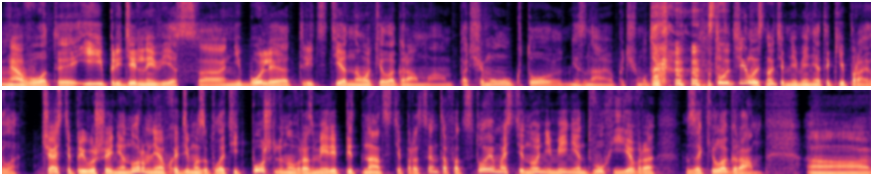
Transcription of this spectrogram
А, Вот, э, и предельный вес а, не более 31 килограмма. Почему, кто, не знаю, почему так случилось, но тем не менее такие правила. Части превышения норм необходимо заплатить пошлину в размере 15% от стоимости, но не менее 2 евро за килограмм. А,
